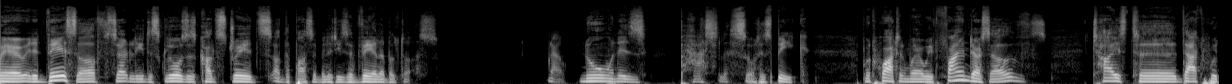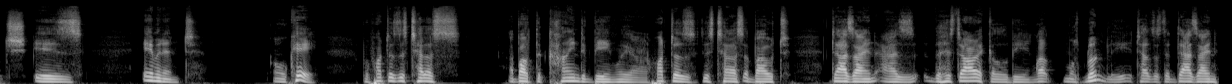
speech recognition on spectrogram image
in a they self certainly discloses constraints on the possibilities available to us. Now, no one is passless, so to speak, but what and where we find ourselves ties to that which is imminent. Okay, but what does this tell us about the kind of being we are? What does this tell us about Dasein as the historical being? Well, most bluntly, it tells us that Dasein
